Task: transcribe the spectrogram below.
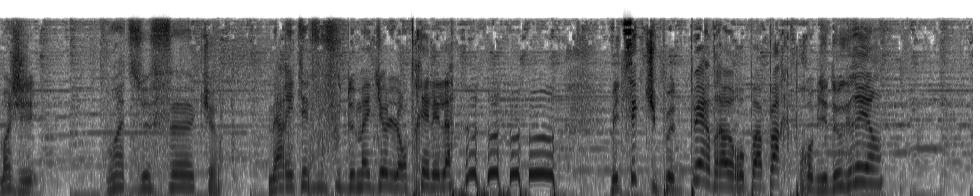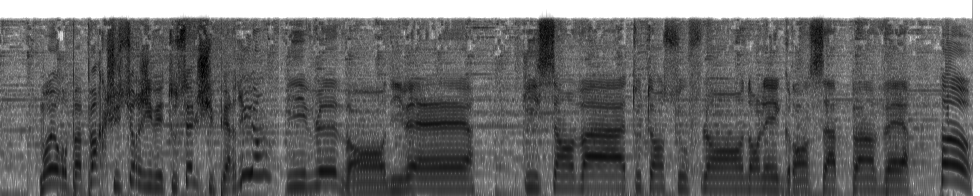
Moi j'ai... What the fuck? Mais arrêtez de vous foutre de ma gueule, l'entrée elle est là. mais tu sais que tu peux te perdre à Europa Park premier degré. Hein. Moi Europa Park, je suis sûr j'y vais tout seul, je suis perdu. Hein. Vive le vent d'hiver qui s'en va tout en soufflant dans les grands sapins verts. Oh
